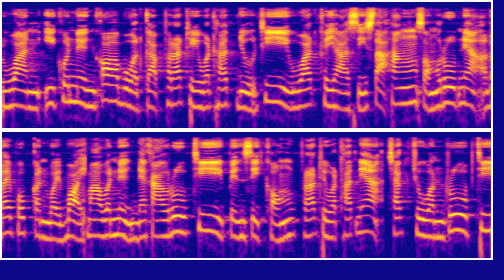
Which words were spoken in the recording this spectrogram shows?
รุวัน อีกคนหนึ่งก็บวชกับพระเทวทัตอยู่ที่วัดขยาศีสะทั้งสองรูปเนี่ยได้พบกันบ่อยๆ มาวันหนึ่งนะคะรูปที่เป็นสิทธิ์ของพระเทวทัตเนี่ยชักชวนรูปที่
